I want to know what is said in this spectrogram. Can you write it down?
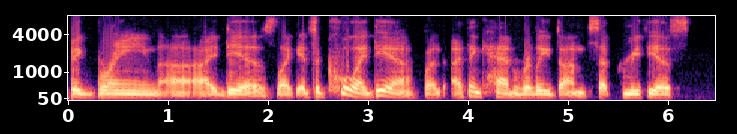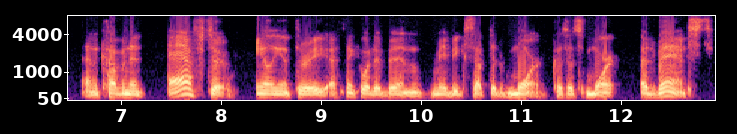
big brain uh, ideas, like it's a cool idea, but I think had really done set Prometheus and Covenant after Alien 3, I think it would have been maybe accepted more because it's more advanced.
